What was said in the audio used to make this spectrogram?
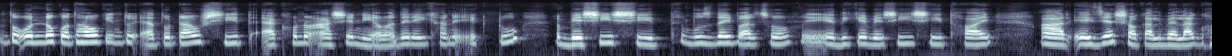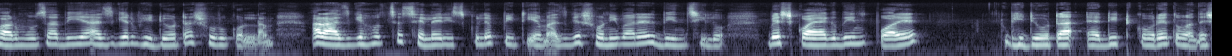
তো অন্য কোথাও কিন্তু এতটাও শীত এখনও আসেনি। আমাদের এইখানে একটু বেশি শীত, বুঝতেই পারছ? এদিকে বেশি শীত হয়। আর এই যে সকালবেলা ঘর মোছা দিয়ে আজকের ভিডিওটা শুরু করলাম। আর আজকে হচ্ছে ছেলের স্কুলে পিটিএম। আজকে শনিবারের দিন ছিল। বেশ কয়েকদিন পরে ভিডিওটা এডিট করে তোমাদের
